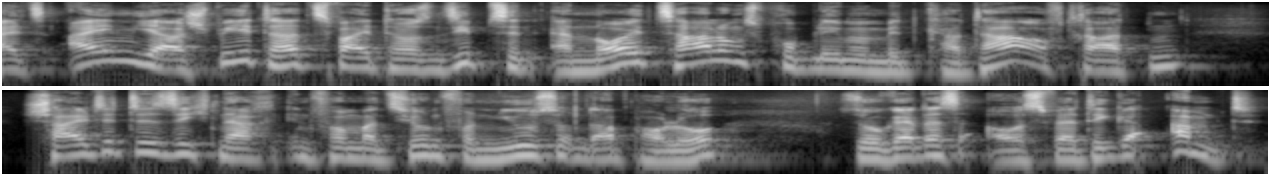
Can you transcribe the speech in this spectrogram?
Als ein Jahr später, 2017, erneut Zahlungsprobleme mit Katar auftraten, schaltete sich nach Informationen von News und Apollo sogar das Auswärtige Amt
